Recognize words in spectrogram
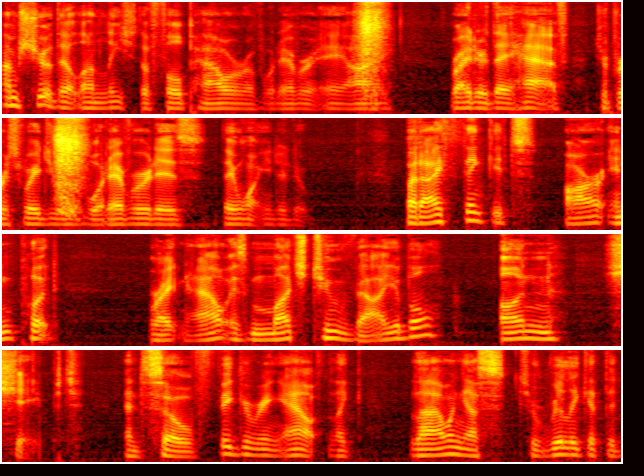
I'm sure they'll unleash the full power of whatever AI writer they have to persuade you of whatever it is they want you to do. But I think it's our input right now is much too valuable, unshaped. And so figuring out, like allowing us to really get the,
